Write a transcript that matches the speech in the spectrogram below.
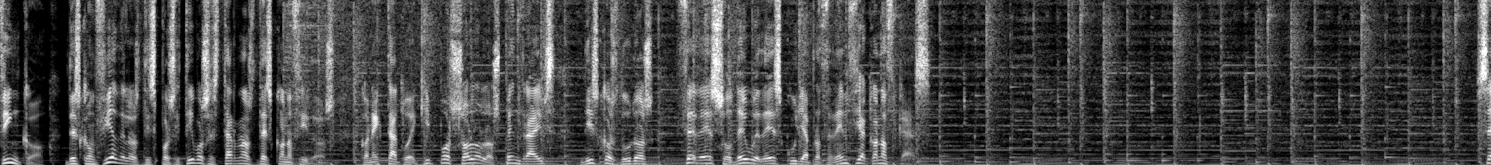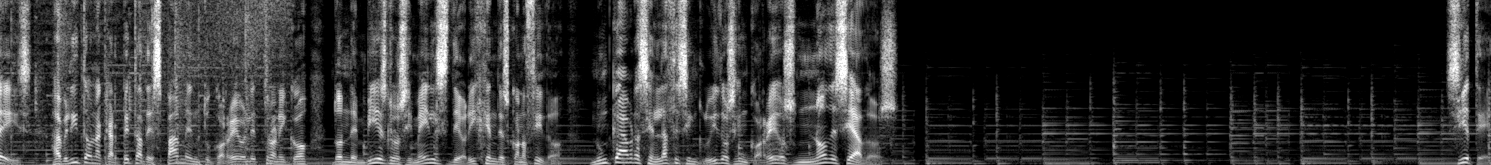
5. Desconfía de los dispositivos externos desconocidos. Conecta a tu equipo solo los pendrives, discos duros, CDs o DVDs cuya procedencia conozcas. 6. Habilita una carpeta de spam en tu correo electrónico donde envíes los emails de origen desconocido. Nunca abras enlaces incluidos en correos no deseados. 7.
